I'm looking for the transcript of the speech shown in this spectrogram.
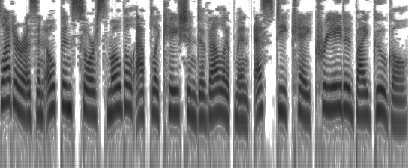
Flutter is an open-source mobile application development SDK created by Google.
